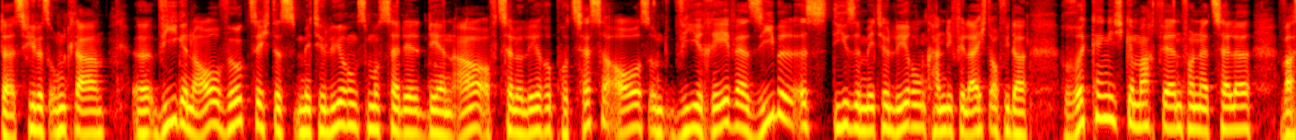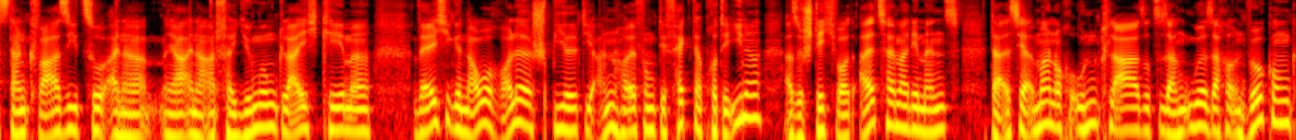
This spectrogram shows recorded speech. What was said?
Da ist vieles unklar. Äh, wie genau wirkt sich das Methylierungsmuster der DNA auf zelluläre Prozesse aus und wie reversibel ist diese Methylierung? Kann die vielleicht auch wieder rückgängig gemacht werden von der Zelle, was dann quasi zu einer, ja, einer Art Verjüngung gleichkäme? Welche genaue Rolle spielt die Anhäufung defekter Proteine? Also Stichwort Alzheimer-Demenz. Da ist ja immer noch unklar sozusagen Ursache und Wirkung.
